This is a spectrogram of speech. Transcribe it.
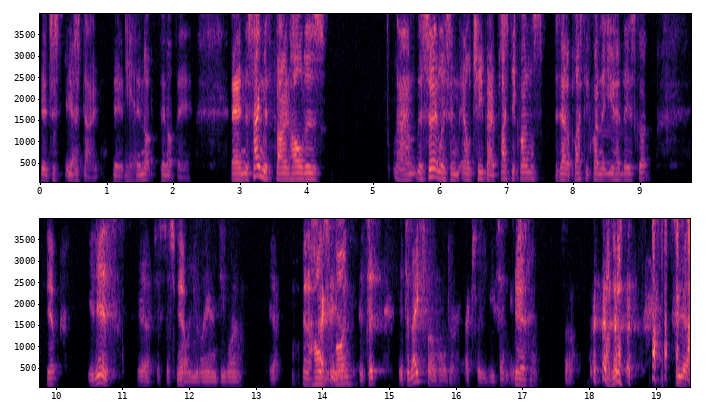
You just you just don't. They're, Yeah. they're not they're not there. And the same with phone holders. Um, there's certainly some El Cheapo plastic ones. Is that a plastic one that you had there, Scott? Yep. It is. Yeah, just a small Ulanzi one. And it holds Actually, it fine. it's a it's a nice phone holder. Actually, you sent me. Yeah, this okay. one, did So yeah.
